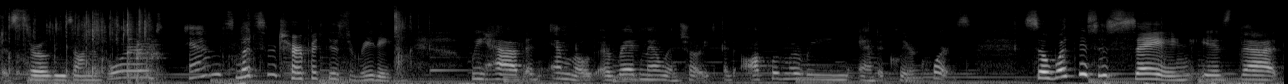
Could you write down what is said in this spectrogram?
Let's throw these on the board and let's interpret this reading. We have an emerald, a red malachite, an aquamarine, and a clear quartz. So, what this is saying is that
